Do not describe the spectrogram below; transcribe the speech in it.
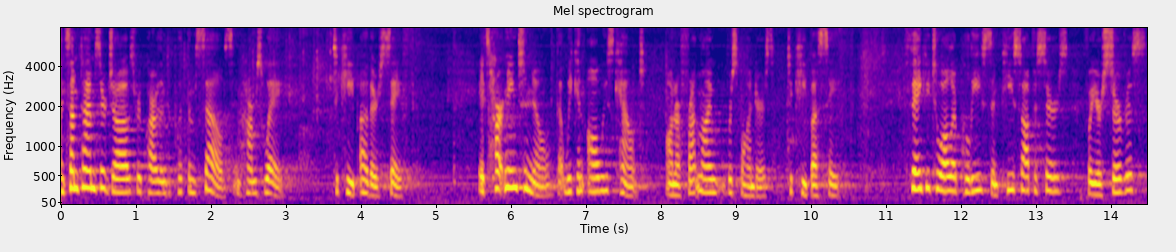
And sometimes their jobs require them to put themselves in harm's way to keep others safe. It's heartening to know that we can always count on our frontline responders to keep us safe. Thank you to all our police and peace officers for your service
